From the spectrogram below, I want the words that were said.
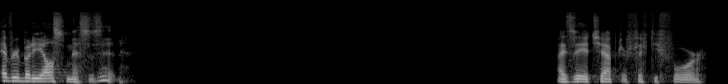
everybody else misses it. Isaiah chapter 54,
